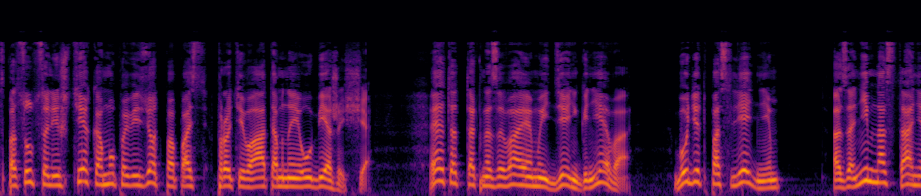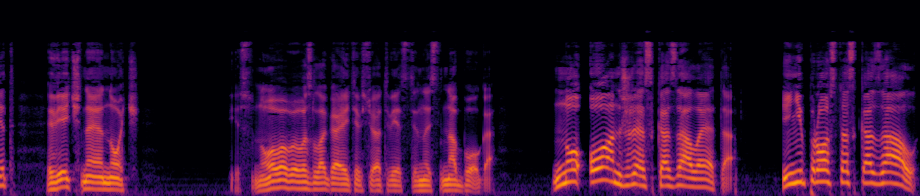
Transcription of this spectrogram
спасутся лишь те, кому повезет попасть в противоатомные убежища. Этот так называемый День гнева будет последним, а за ним настанет вечная ночь. И снова вы возлагаете всю ответственность на Бога. Но Он же сказал это. И не просто сказал,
